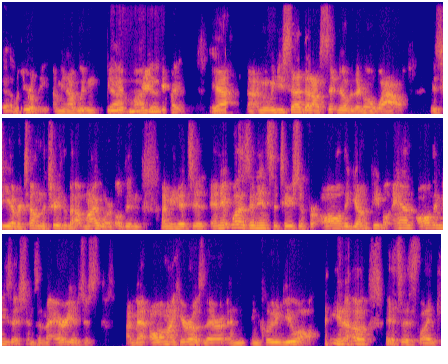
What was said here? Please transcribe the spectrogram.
Yeah. literally, I mean, I wouldn't be. Yeah, mine did. Yeah, I mean, when you said that, I was sitting over there going, wow, is he ever telling the truth about my world? And I mean, it's, a- and it was an institution for all the young people and all the musicians in the area. It's Just, I met all my heroes there and including you all, you know, it's just like,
